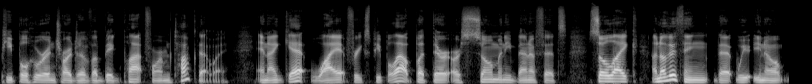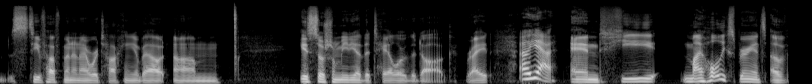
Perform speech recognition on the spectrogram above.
people who are in charge of a big platform talk that way. And I get why it freaks people out, but there are so many benefits. So, like, another thing that we, you know, Steve Huffman and I were talking about um, is social media the tail or the dog, right? Oh yeah. And he, my whole experience of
